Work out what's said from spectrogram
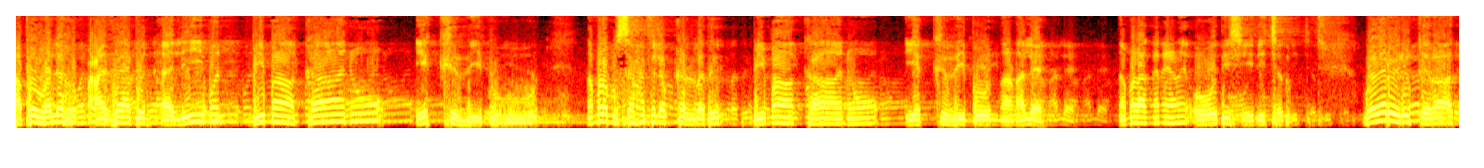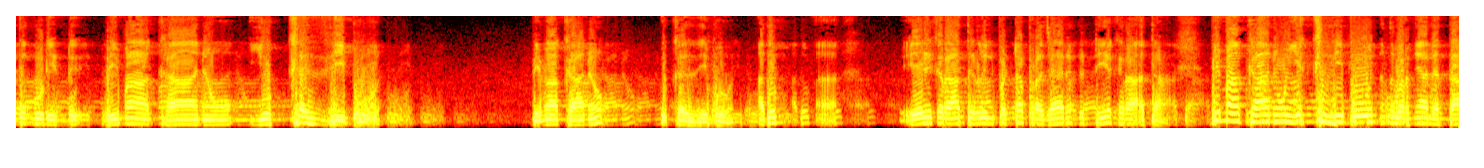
അപ്പൊ വലഹും അലീമുൻ ബിമാ കാനു യക്ദിബൂൻ. നമ്മളെ മുസഹഫിലൊക്കെ ഉള്ളത് ബിമാ കാനു യക്ദിബൂൻ എന്നാണ് അല്ലെ? നമ്മൾ അങ്ങനെയാണ് ഓതി ശീലിച്ചതും. വേറൊരു കിറാത്തും കൂടിയുണ്ട് ബിമാ കാനു യുക്കദിബൂൻ ബിമാ കാനു യുക്കദിബൂൻ അതും ഏഴ് കിറാത്തുകളിൽപ്പെട്ട പ്രചാരം കിട്ടിയ കിറാത്താണ് ബിമാക്കാനു യക്ദിബൂൻ എന്ന് പറഞ്ഞാൽ എന്താ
